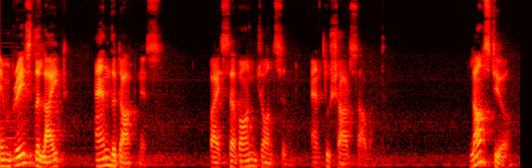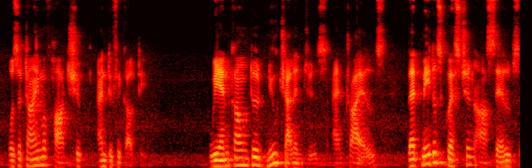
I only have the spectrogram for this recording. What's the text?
Embrace the Light and the Darkness by Savon Johnson and Tushar Sawant. Last year was a time of hardship and difficulty. We encountered new challenges and trials that made us question ourselves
